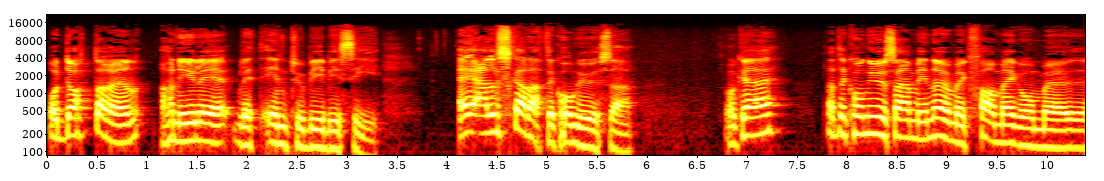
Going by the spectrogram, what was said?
og datteren har nylig blitt into BBC. Jeg elsker dette kongehuset. OK? Dette kongehuset her minner jo meg faen meg om uh,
